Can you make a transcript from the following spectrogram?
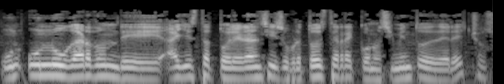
un, lugar donde hay esta tolerancia y sobre todo este reconocimiento de derechos.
